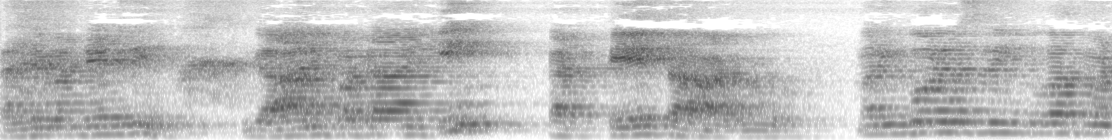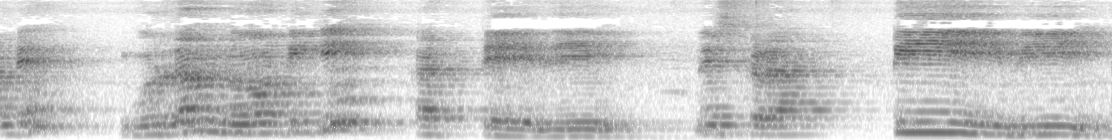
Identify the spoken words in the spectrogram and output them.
కళ్ళెం అంటే ఏంటిది? గాలిపటానికి కట్టేతాడు. మరి ఇంకోటి వస్తుంది ఇంకొక అర్థం అంటే గుర్రం నోటికి కట్టేది. నెక్స్ట్ ఇక్కడ టీవీ.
